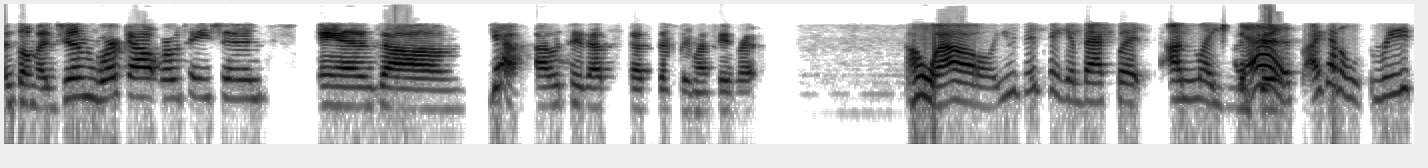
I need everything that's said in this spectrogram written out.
it's on my gym workout rotation, and um, yeah, I would say that's that's definitely my favorite. Oh wow, you did take it back, but I'm like, yes, I, I gotta re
